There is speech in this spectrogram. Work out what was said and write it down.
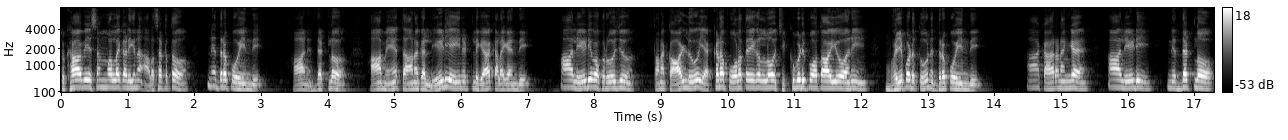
సుఖావేశం వల్ల కలిగిన అలసటతో నిద్రపోయింది. ఆ నిద్దట్లో ఆమె తానొక లేడీ అయినట్లుగా కలగంది. ఆ లేడీ ఒకరోజు తన కాళ్ళు ఎక్కడ పూలతీగల్లో చిక్కుబడిపోతాయో అని భయపడుతూ నిద్రపోయింది. ఆ కారణంగా ఆ లేడీ నిద్దట్లో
